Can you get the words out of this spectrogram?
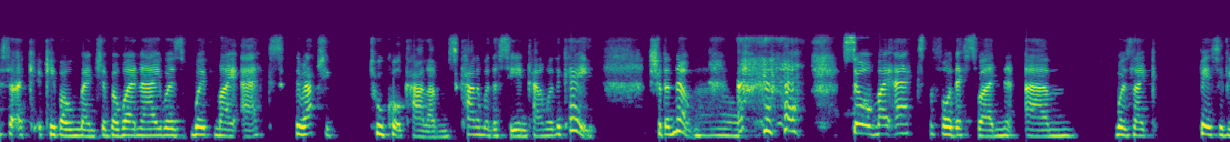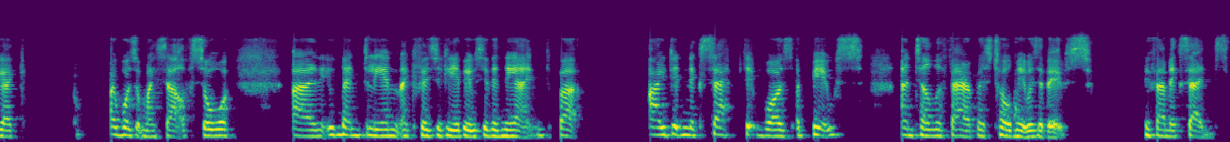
so I keep on mentioning, but when I was with my ex, there were actually two called Callums, Callum with a C and Callum with a K. Should have known. Oh. so my ex before this one um was like basically like I wasn't myself. So, and it was mentally and like physically abusive in the end. But I didn't accept it was abuse until the therapist told me it was abuse, if that makes sense.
